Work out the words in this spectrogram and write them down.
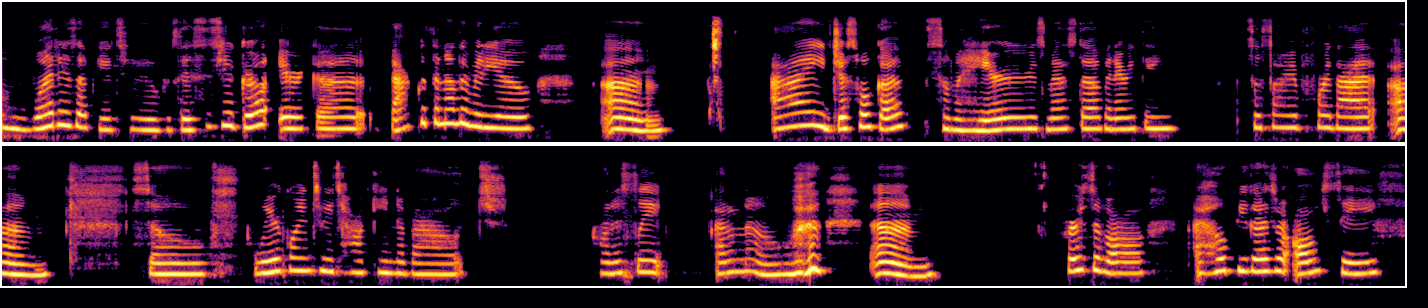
What is up YouTube? This is your girl Erica back with another video. Um I just woke up so my hair is messed up and everything. So sorry for that. Um so we're going to be talking about honestly, I don't know. um first of all, I hope you guys are all safe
